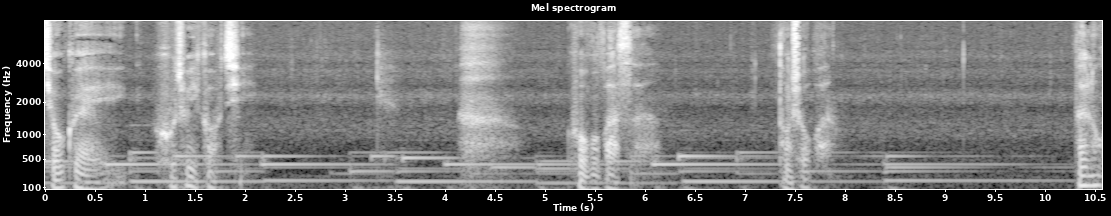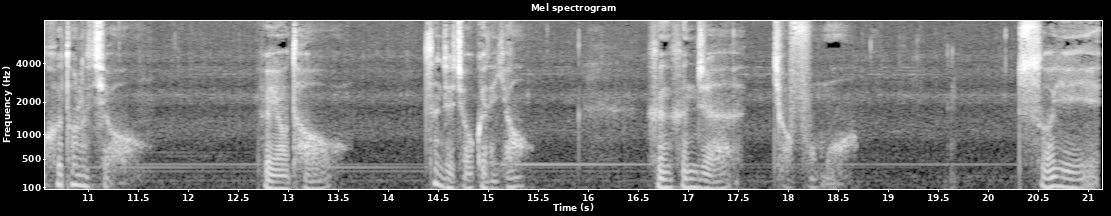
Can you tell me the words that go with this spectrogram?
酒鬼呼出一口气，我不怕死，动手吧。白龙喝多了酒。又用头蹭着酒鬼的腰，哼哼着就抚摸。所以，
